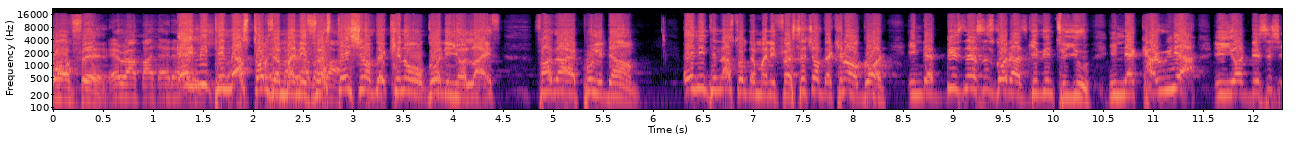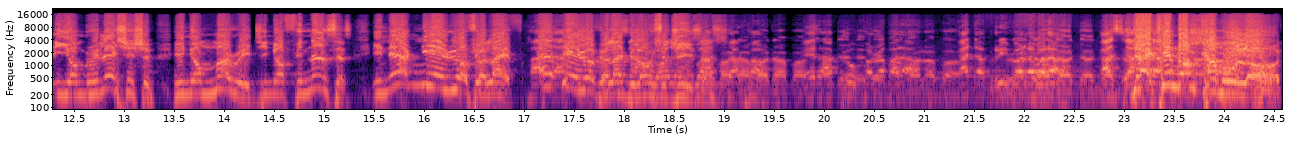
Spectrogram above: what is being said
warfare. Anything that stops the manifestation of the kingdom of God in your life, Father, I pull it down. Anything that stops the manifestation of the kingdom of God in the businesses God has given to you, in the career, in your decision, in your relationship, in your marriage, in your finances, in any area of your life, every area of your life belongs to Jesus. Thy kingdom come, O Lord.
